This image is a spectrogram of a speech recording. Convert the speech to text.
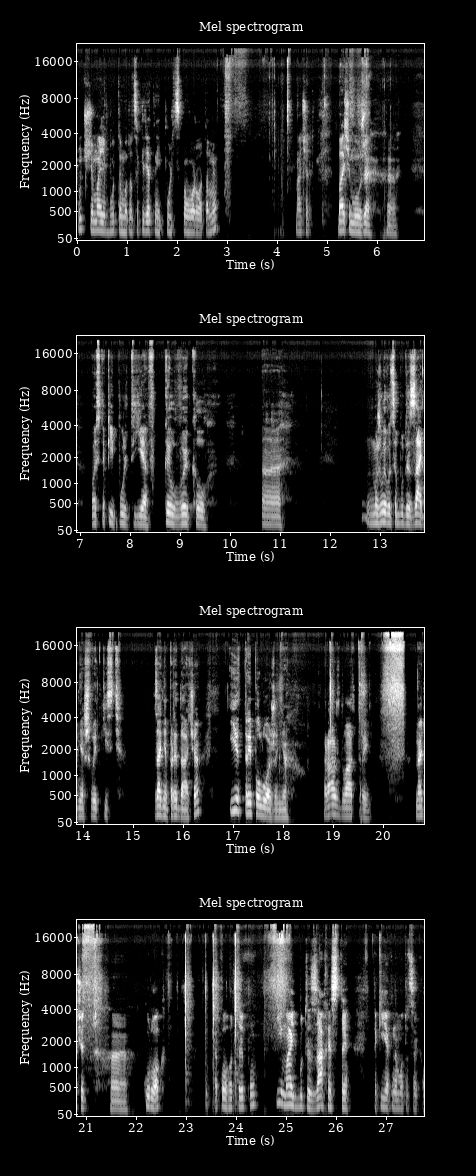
Тут ще має бути мотоциклетний пульт з поворотами. Значить, бачимо вже е, ось такий пульт є вкил-викил. Е, можливо, це буде задня швидкість, задня передача. І три положення. Раз, два, три. Значить, е, курок такого типу. І мають бути захисти, такі як на мотоцикл.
